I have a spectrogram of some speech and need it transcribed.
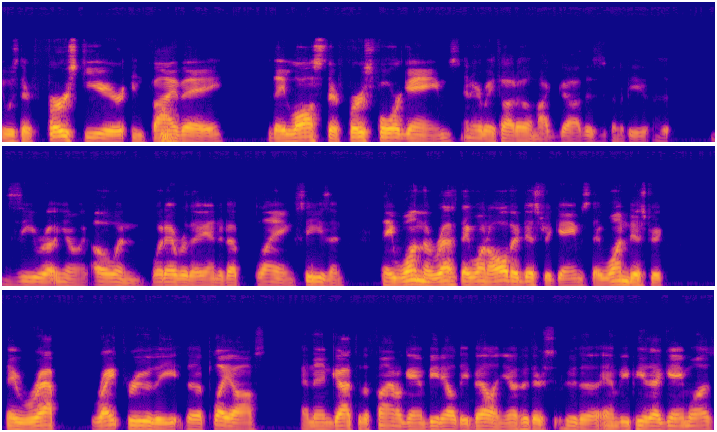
It was their first year in 5A. They lost their first four games, and everybody thought, "Oh my God, this is going to be zero, you know, an oh and whatever they ended up playing season." They won the rest. They won all their district games. They won district. They wrapped right through the the playoffs, and then got to the final game, beat LD Bell. And you know who their who the MVP of that game was?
